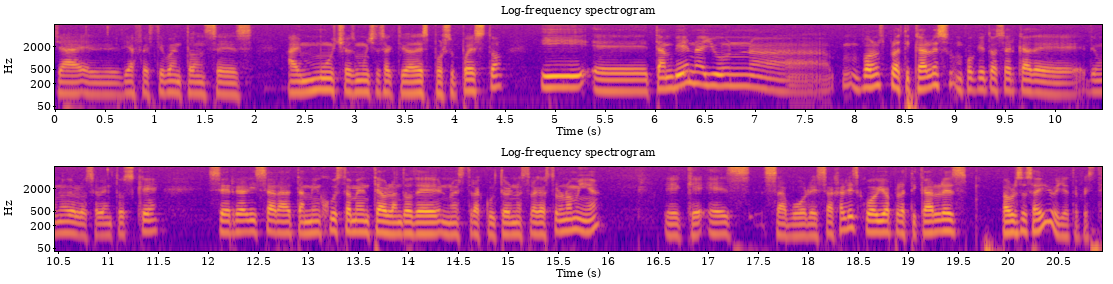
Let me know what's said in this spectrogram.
ya el día festivo, entonces hay muchas, muchas actividades, por supuesto. Y eh, también hay una, vamos a platicarles un poquito acerca de, uno de los eventos que se realizará también justamente hablando de nuestra cultura y nuestra gastronomía, eh, que es Sabores a Jalisco. Voy a platicarles ¿Pablo, estás ahí o ya te fuiste?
